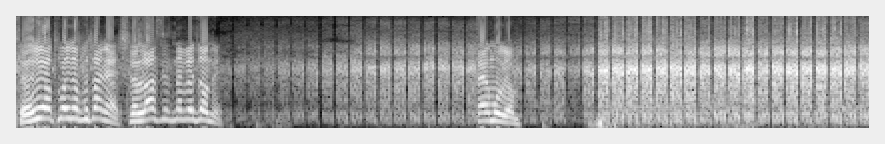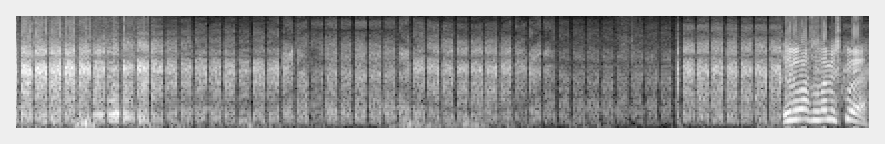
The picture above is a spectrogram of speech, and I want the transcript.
Chcę odpowiedź na pytanie. Czy ten las jest nawiedzony? Tak mówią. Ilu was tu zamieszkuje?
